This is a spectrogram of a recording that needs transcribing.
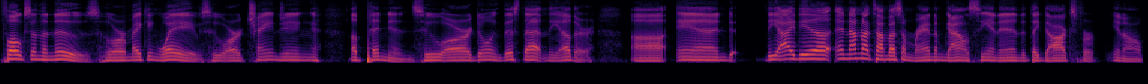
folks in the news who are making waves who are changing opinions who are doing this that and the other uh, and the idea and i'm not talking about some random guy on cnn that they dox for you know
